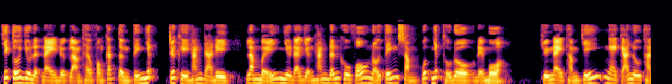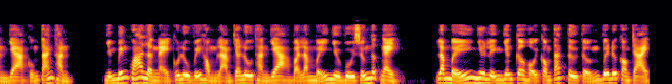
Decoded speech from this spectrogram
Chiếc túi du lịch này được làm theo phong cách tân tiến nhất, trước khi hắn ra đi, Lâm Mỹ như đã dẫn hắn đến khu phố nổi tiếng sầm quốc nhất thủ đô để mua. Chuyện này thậm chí ngay cả Lưu Thành Gia cũng tán thành. Những biến hóa lần này của Lưu Vĩ Hồng làm cho Lưu Thành Gia và Lâm Mỹ như vui sướng ngất ngây. Lâm Mỹ như liền nhân cơ hội công tác tư tưởng với đứa con trai,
